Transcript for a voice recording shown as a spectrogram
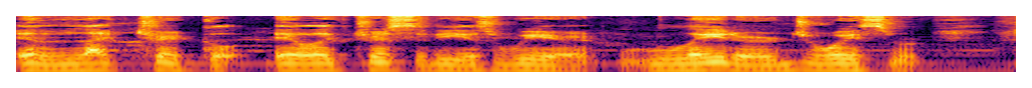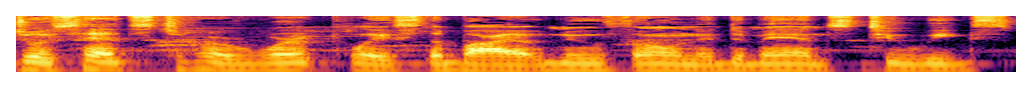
electrical electricity is weird. Later, Joyce Joyce heads to her workplace to buy a new phone and demands two weeks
